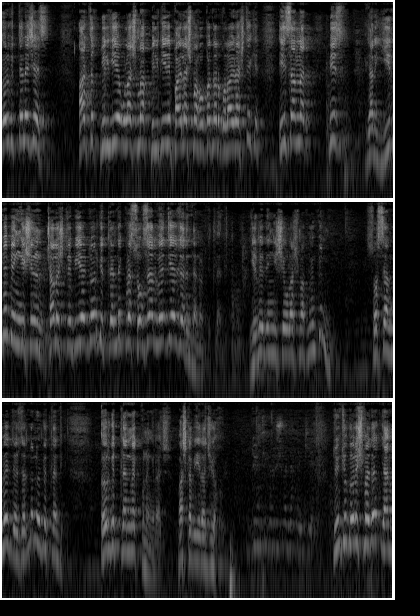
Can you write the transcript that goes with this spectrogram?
örgütleneceğiz. Artık bilgiye ulaşmak, bilgiyi paylaşmak o kadar kolaylaştı ki insanlar biz yani 20 bin kişinin çalıştığı bir yerde örgütlendik ve sosyal medya üzerinden örgütlendik. 20 bin kişiye ulaşmak mümkün mü? Sosyal medya üzerinden örgütlendik. Örgütlenmek bunun ilacı. Başka bir ilacı yok. Dünkü görüşmede peki Dünkü görüşmede yani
